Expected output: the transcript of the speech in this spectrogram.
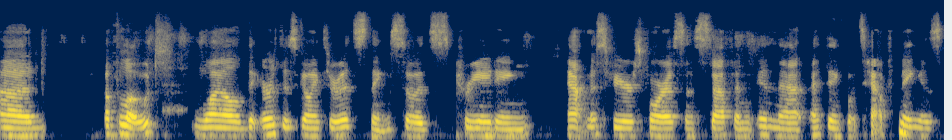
uh, afloat while the earth is going through its things. So it's creating atmospheres for us and stuff. And in that, I think what's happening is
